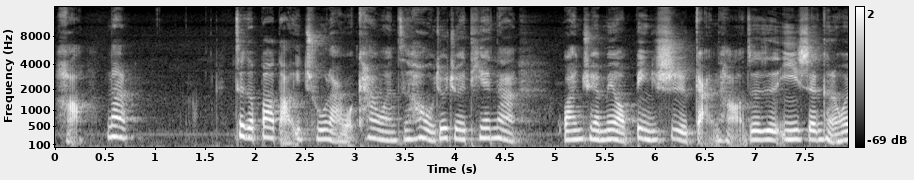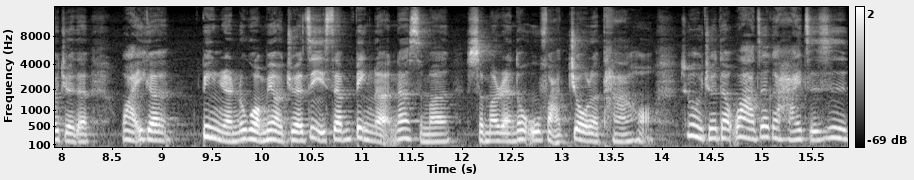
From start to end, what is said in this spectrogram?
好，那。这个报道一出来，我看完之后，我就觉得天哪，完全没有病识感哈！就是医生可能会觉得，哇，一个病人如果没有觉得自己生病了，那什么什么人都无法救了他哈。所以我觉得，哇，这个孩子是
